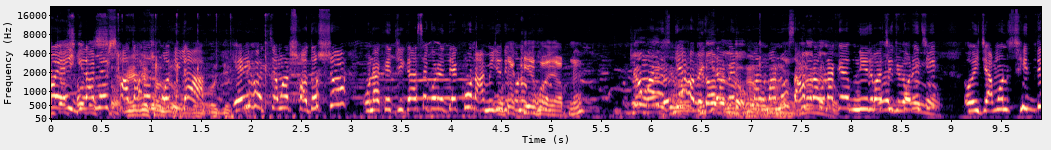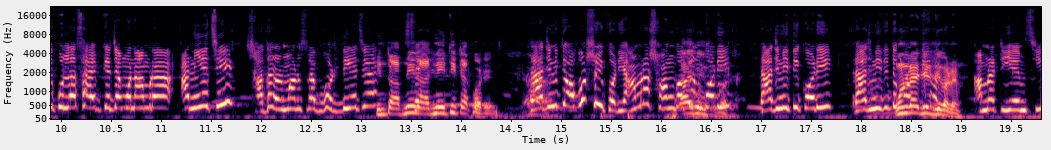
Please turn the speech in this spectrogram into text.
নই এই গ্রামের সাধারণ মহিলা। এই হচ্ছে আমার সদস্য ওনাকে জিজ্ঞাসা করে দেখুন আমি যদি কোনো কে হয় মানুষ আমরা ওনাকে নির্বাচিত করেছি। ওই যেমন সিদ্দিকুল্লাহ সাহেবকে যেমন আমরা আনিয়েছি সাধারণ মানুষরা ভোট দিয়েছে। কিন্তু আপনি রাজনীতিটা করেন। রাজনীতি অবশ্যই করি আমরা সংগঠন করি রাজনীতি করি রাজনীতি। আমরা টিএমসি।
